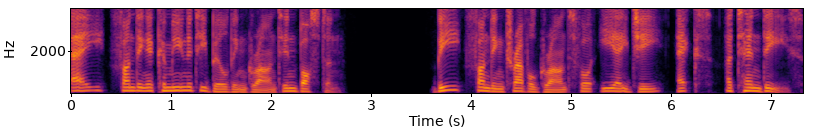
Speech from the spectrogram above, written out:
A. Funding a community building grant in Boston. B. Funding travel grants for EAG, X, attendees.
